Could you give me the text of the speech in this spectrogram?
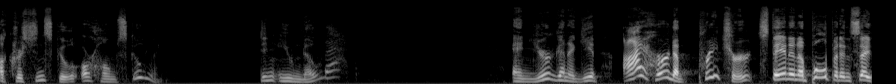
a Christian school or homeschooling. Didn't you know that? And you're going to give. I heard a preacher stand in a pulpit and say,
